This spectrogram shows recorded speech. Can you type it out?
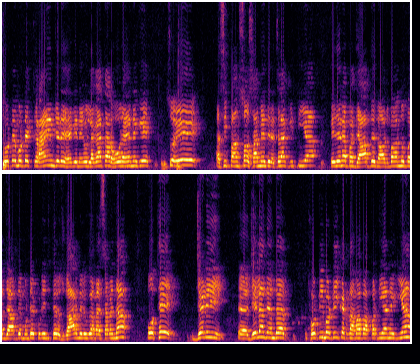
ਛੋਟੇ-ਮੋਟੇ ਕ੍ਰਾਈਮ ਜਿਹੜੇ ਹੈਗੇ ਨੇ, ਉਹ ਲਗਾਤਾਰ ਹੋ ਰਹੇ ਨੇਗੇ। ਸੋ ਇਹ ਅਸੀਂ 500 ਅਸਾਮੀਆਂ ਦੀ ਰਚਨਾ ਕੀਤੀ ਆ। ਇਹਦੇ ਨਾਲ ਪੰਜਾਬ ਦੇ ਨੌਜਵਾਨ ਨੂੰ, ਪੰਜਾਬ ਦੇ ਮੁੰਡੇ ਕੁੜੀਆਂ ਨੂੰ ਜਿੱਥੇ ਰੋਜ਼ਗਾਰ ਮਿਲੂਗਾ, ਮੈਂ ਸਮਝਦਾ, ਉੱਥੇ ਜਿਹੜੀ ਜੇਲ੍ਹਾਂ ਦੇ ਅੰਦਰ ਛੋਟੀ-ਮੋਟੀ ਘਟਨਾਵਾਂ ਵਾਪਰਦੀਆਂ ਨੇਗੀਆਂ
